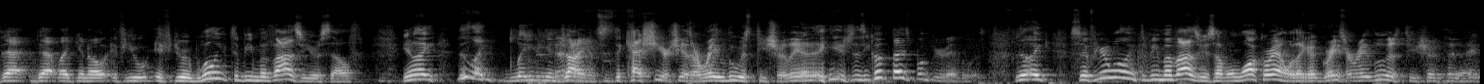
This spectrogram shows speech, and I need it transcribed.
that that like you know if you if you're willing to be mavazi yourself, You know, like this is like Lady in Giants. Is the cashier? She has a Ray Lewis T-shirt. He says, "He cooked nice book for Ray Lewis." You're like, so if you're willing to be mavaz yourself and walk around with like a Grace or Ray Lewis T-shirt today,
